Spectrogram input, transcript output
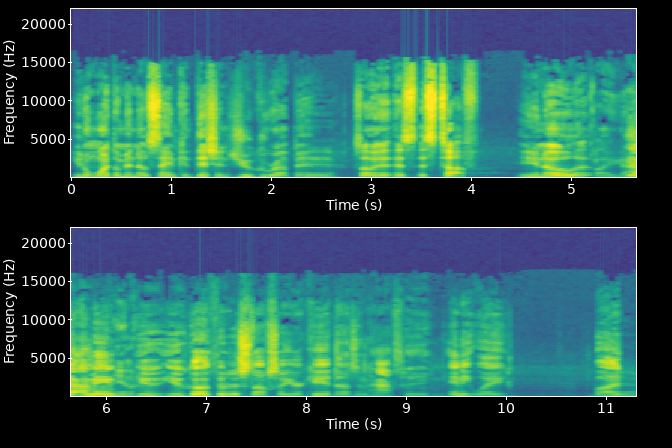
You don't want them in those same conditions you grew up in. Yeah. So it, it's it's tough. You know, like Yeah, I mean, you know. you you go through this stuff so your kid doesn't have to anyway, but Yeah.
